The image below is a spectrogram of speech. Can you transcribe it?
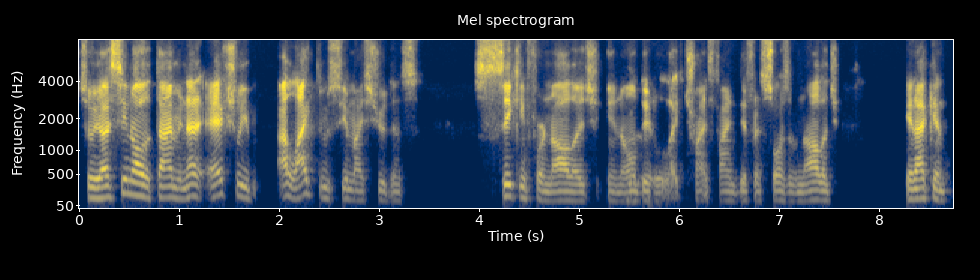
So I seen all the time, and I actually I like to see my students seeking for knowledge. You know, they're like trying to find different sources of knowledge, and I can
